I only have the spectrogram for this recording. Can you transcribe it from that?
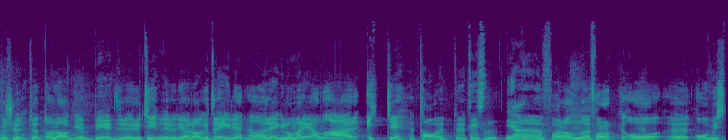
besluttet å lage bedre rutiner. De har laget regler. og Regel nummer én er ikke ta ut tissen Ja. eh, foran folk. Og, eh, og, hvis,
